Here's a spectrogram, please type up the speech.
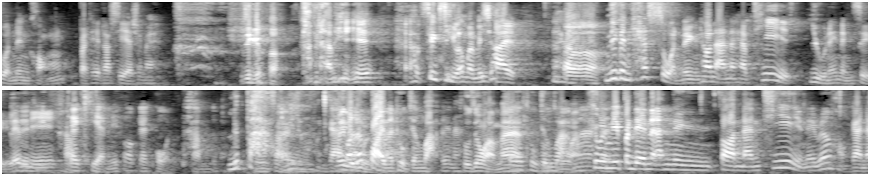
ส่วนหนึ่งของประเทศรัสเซียใช่ไหมจริงเหรอคำถามอย่างนี้นะครับซึ่งจริงแล้วมันไม่ใช่ นะครับเออนี่เป็นแค่ส่วนหนึ่งเท่านั้นนะครับที่อยู่ในหนังสือเล่มนี้ครับแกเขียนนี่เพราะแกโกรธทำหรือเปล่าหรือเปล่าสงสัยไม่รู้เหมือนกันไม่รู้แล้วปล่อยมาถูกจังหวะด้วยนะถูกจังหวะมากเออถูกจังหวะมากคือมันมีประเด็นอันหนึ่งตอนนั้นที่ในเรื่องของการ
